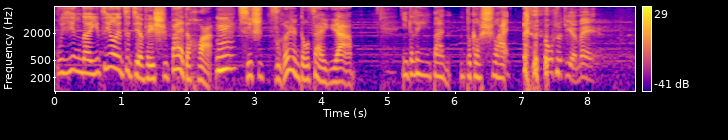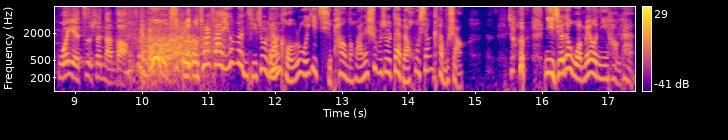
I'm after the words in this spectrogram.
不幸的一次又一次减肥失败的话，嗯，其实责任都在于啊，你的另一半不够帅。都是姐妹，我也自身难保。不，我我突然发现一个问题，就是两口子如果一起胖的话，那是不是就是代表互相看不上？就是你觉得我没有你好看，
